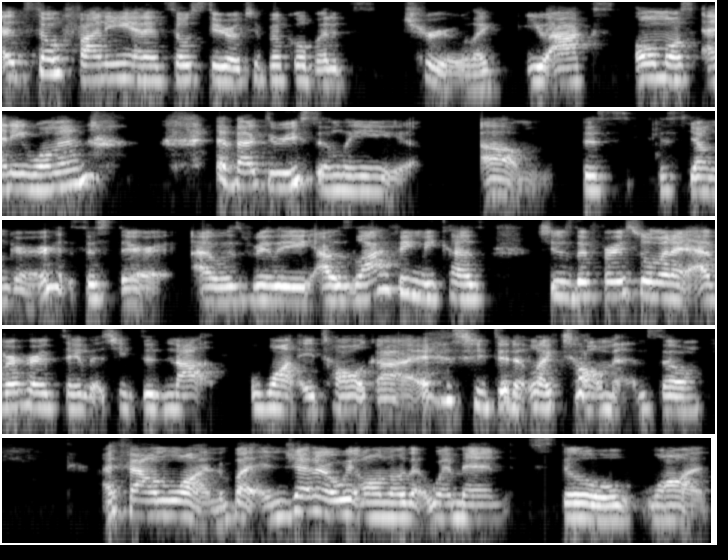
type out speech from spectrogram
it's so funny and it's so stereotypical, but it's true. Like you ask almost any woman. In fact, recently, um, this this younger sister, I was really I was laughing because she was the first woman I ever heard say that she did not want a tall guy. she didn't like tall men. So I found one. But in general, we all know that women still want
